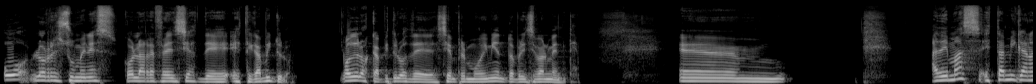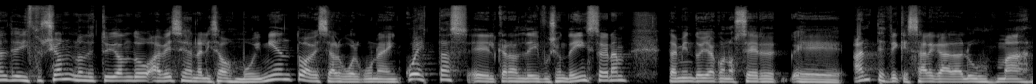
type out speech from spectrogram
o los resúmenes con las referencias de este capítulo, o de los capítulos de Siempre en Movimiento principalmente. Em, Además está mi canal de difusión donde estoy dando a veces analizados movimientos, a veces hago algunas encuestas, el canal de difusión de Instagram. También doy a conocer, eh, antes de que salga a la luz más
